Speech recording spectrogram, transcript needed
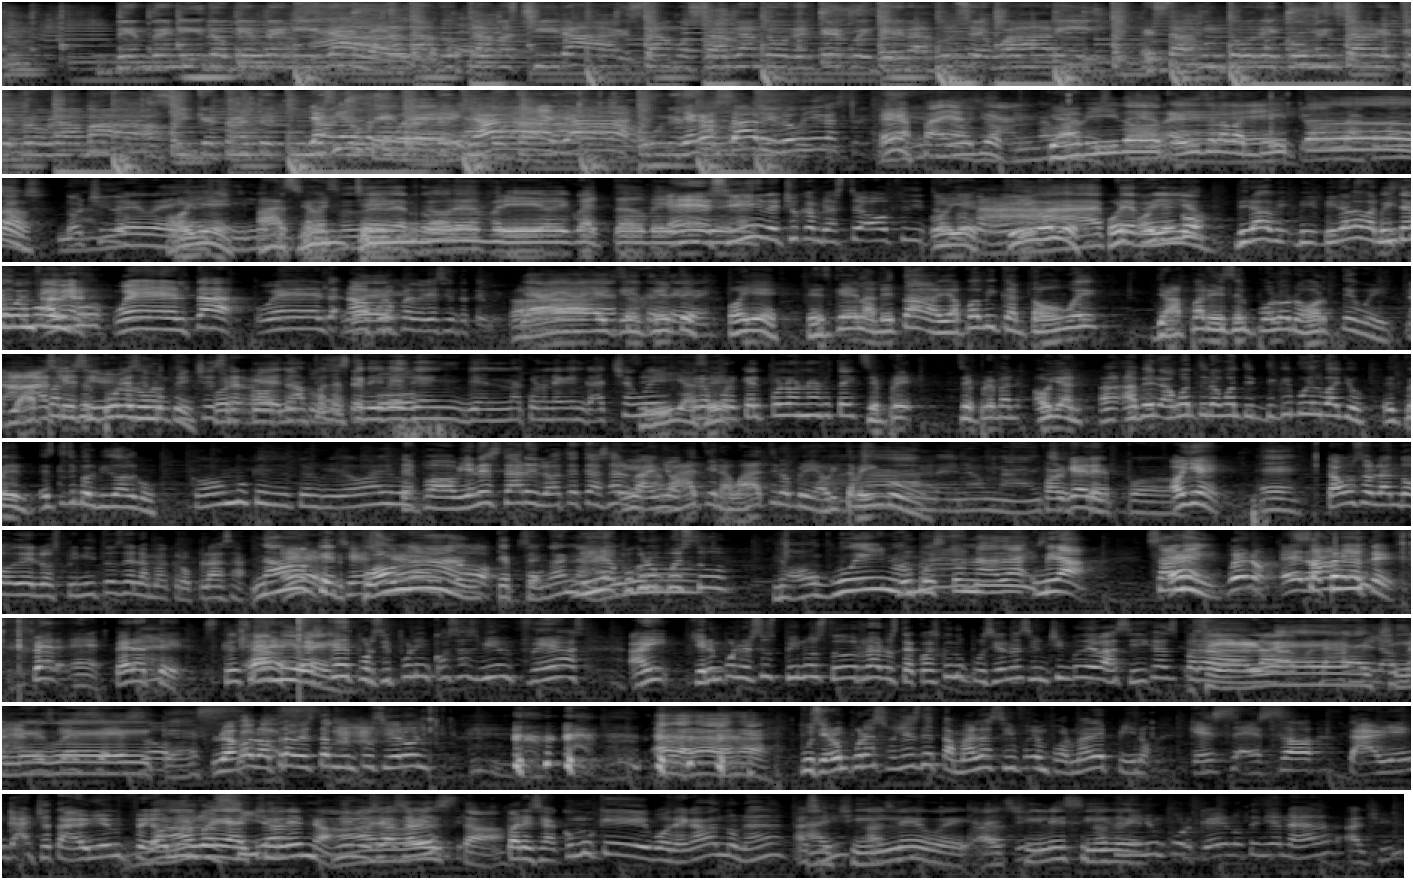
Bienvenido, bienvenida a la José. dupla más chida. Estamos hablando del Tepo y de la Dulce Wally. Está a punto de comenzar este programa, así que tráete tu Ya siéntate, güey. Ya, ya. Llegas tarde y luego llegas. Eh, payaseando, ¿Qué ha habido? ¿Qué dice la bandita? ¿Qué onda? ¿Cómo andas? ¿Todo No, chido? Oye, hace un chingo de frío y cuánto Eh, sí, de hecho cambiaste outfit y todo Oye, sí, oye, Ah, perrillo. mira, mira la ¿Fuiste bandita. A ver, vuelta, vuelta. No, Güey. puro pedo, ya siéntate, güey. Ya, ya, ya, siéntate, güey. Oye, es que la neta, allá para mi cantón, güey, ya aparece el Polo Norte, güey. Nah, ya es que aparece el Polo Norte. pinche Porque, no, tú, pues es que vives bien, bien en una colonia bien gacha, güey. Sí, Pero sé. ¿por qué el Polo Norte? Siempre, se preman... Oigan, a, a ver, aguanten, aguanten. ¿De qué voy al baño? Esperen, es que se me olvidó algo. ¿Cómo que se te olvidó algo? Tepo, vienes tarde y luego te, te vas al Eh, baño. Aguanten, aguanten, hombre. Ahorita vengo. Ah, hombre, no manches, Forget it. Tepo. Oye, Eh. estamos hablando de los pinitos de la macroplaza. No, Eh, que es pongan, que Sí. pongan Mira, ¿a algo. poco no han puesto? No, güey, no, No han puesto nada. Mira, Sammy. Eh, bueno, eh, no, Sammy, espérate. Eh, espérate. Es que el Sammy. Es que de por sí ponen cosas bien feas. Ahí, quieren poner sus pinos todos raros. ¿Te acuerdas cuando pusieron así un chingo de vasijas para Sí, la. Dame, al no chile, mames, ¿qué es güey, es Luego la otra vez también pusieron. Pusieron puras ollas de tamal así en forma de pino. ¿Qué es eso? Está bien gacho, está bien feo. No, ni güey, al lucía, chile no, Ni lucía, no ¿sabes? Parecía como que bodega abandonada. Así, Al chile, güey, al chile sí, No tenía ni un porqué, no tenía nada. Al chile.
